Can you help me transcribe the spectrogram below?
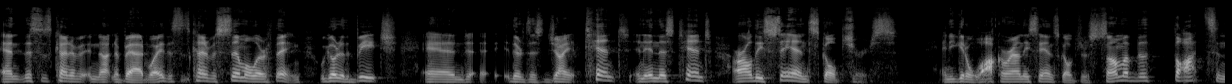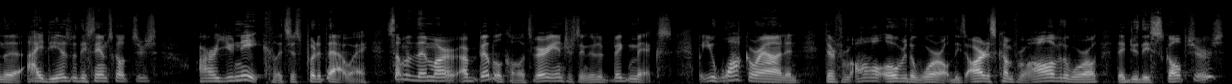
And this is kind of, not in a bad way, this is kind of a similar thing. We go to the beach, and uh, there's this giant tent, and in this tent are all these sand sculptures. And you get to walk around these sand sculptures. Some of the thoughts and the ideas with these sand sculptures are unique. Let's just put it that way. Some of them are, are, biblical. It's very interesting. There's a big mix. But you walk around and they're from all over the world. These artists come from all over the world. They do these sculptures.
